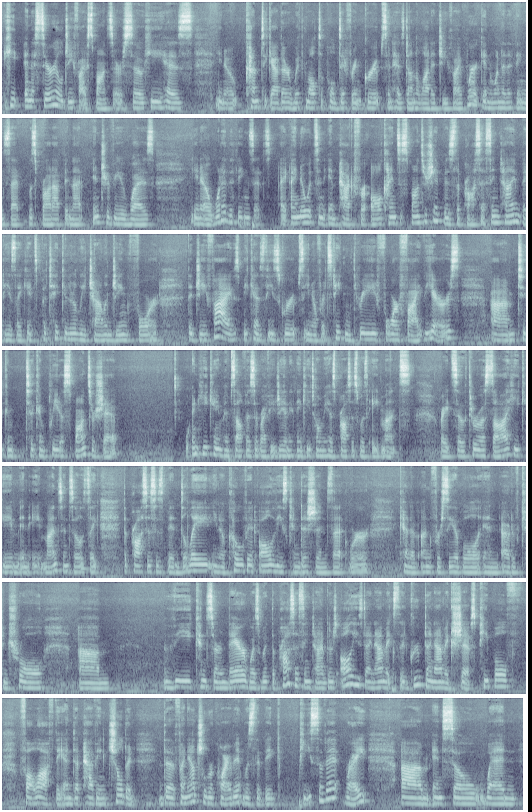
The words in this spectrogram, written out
he in a serial G5 sponsor, so he has, you know, come together with multiple different groups and has done a lot of G5 work. And one of the things that was brought up in that interview was, you know, one of the things that's I, I know it's an impact for all kinds of sponsorship is the processing time, but he's like it's particularly challenging for the G5s because these groups, you know, if it's taking three, four, five years um, to com- to complete a sponsorship and he came himself as a refugee and i think he told me his process was eight months right? So through a he came in eight months and so it's like the process has been delayed you know covid all of these conditions that were kind of unforeseeable and out of control. Um, the concern there was with the processing time there's all these dynamics the group dynamic shifts people f- fall off they end up having children. The financial requirement was the big piece of it right? Um, and so when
